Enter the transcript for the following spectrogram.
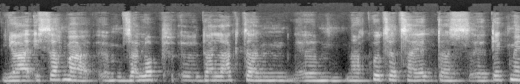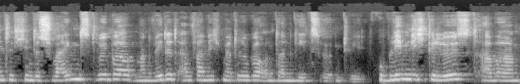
Ja, ich sag mal, ähm, salopp, äh, da lag dann ähm, nach kurzer Zeit das äh, Deckmäntelchen des Schweigens drüber. Man redet einfach nicht mehr drüber und dann geht's irgendwie. Problem nicht gelöst, aber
